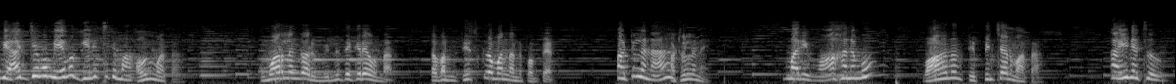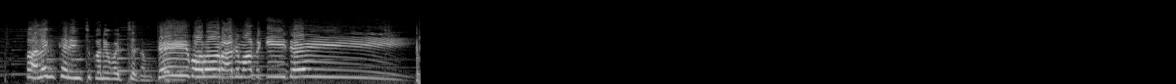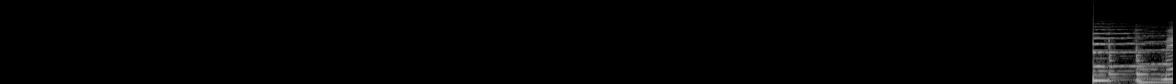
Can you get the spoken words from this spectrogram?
వ్యాజ్యము మేము గెలిచితమా అవును మాత. కుమారులం గారు మిల్లు దగ్గరే ఉన్నారు. తమను తీసుకురమ్మని నన్ను పంపారు. అటులనా? అటులనే. మరి వాహనము? వాహనం తెప్పించాను మాత. అయినచో అలంకరించుకొని వచ్చదం. జై బోలో రాజమాతకి జై!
